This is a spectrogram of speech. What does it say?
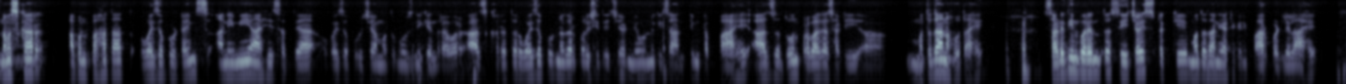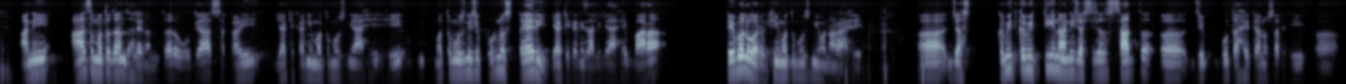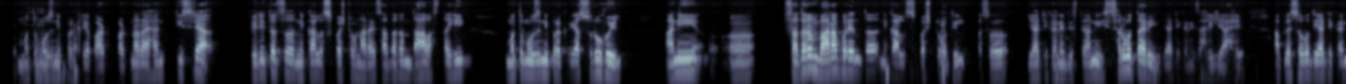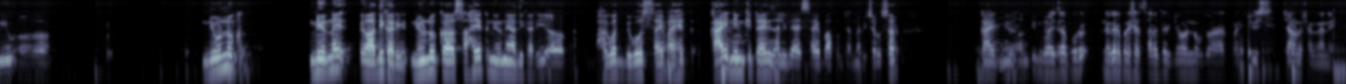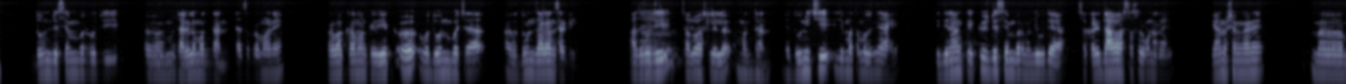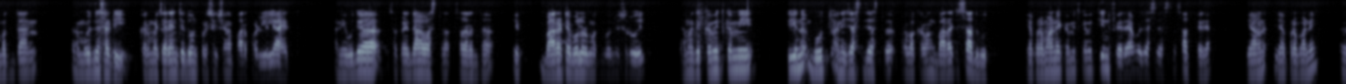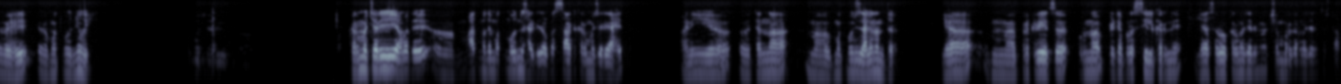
नमस्कार. आपण पाहतात वैजापूर टाइम्स आणि मी आहे सध्या वैजापूरच्या मतमोजणी केंद्रावर. आज खरं तर वैजापूर नगर परिषदेच्या निवडणुकीचा अंतिम टप्पा आहे. आज दोन प्रभागासाठी मतदान होत आहे. साडेतीन पर्यंत सेहेचाळीस टक्के मतदान या ठिकाणी पार पडलेलं आहे. आणि आज मतदान झाल्यानंतर उद्या सकाळी या ठिकाणी मतमोजणी आहे. ही मतमोजणीची पूर्ण तयारी या ठिकाणी झालेली आहे. बारा टेबलवर ही मतमोजणी होणार आहे. जास्त कमीत कमी तीन आणि जास्तीत जास्त सात अ, जे बूथ आहे त्यानुसार ही अ, मतमोजणी प्रक्रिया पार पडणार आहे. आणि तिसऱ्या फेरीतच निकाल स्पष्ट होणार आहे. साधारण दहा वाजता ही मतमोजणी प्रक्रिया सुरू होईल आणि अ, साधारण बारा पर्यंत निकाल स्पष्ट होतील असं या ठिकाणी दिसते आणि सर्व तयारी या ठिकाणी झालेली आहे. आपल्यासोबत या ठिकाणी अ, निवडणूक निर्णय अधिकारी निवडणूक अ, सहाय्यक निर्णय अधिकारी अ, भागवत बिगोस साहेब आहेत. काय नेमकी तयारी झालेली आहे? साहेब आपण त्यांना विचारू. सर काय नि- अंतिम वैजापूर नगर परिषद सार्वत्रिक निवडणूक दोन हजार पंचवीसच्या अनुषंगाने दोन डिसेंबर रोजी अं, झालेलं मतदान. त्याचप्रमाणे प्रभाग क्रमांक एक अ व दोन बच्या अं, दोन जागांसाठी आज रोजी चालू असलेलं मतदान. या दोन्हीची जी मतमोजणी आहे ती दिनांक एकवीस डिसेंबर म्हणजे उद्या सकाळी दहा वाजता सुरू होणार आहे. या अनुषंगाने म- मतदान मोजण्यासाठी कर्मचाऱ्यांचे दोन प्रशिक्षण पार पडलेले आहेत. आणि उद्या सकाळी दहा वाजता साधारणतः एक बारा टेबलवर मतमोजणी सुरू होईल. त्यामध्ये कमीत कमी तीन बूथ आणि जास्तीत जास्त प्रभाग क्रमांक बाराचे सात बूथ याप्रमाणे कमीत कमी तीन फेऱ्या व जास्तीत जास्त सात फेऱ्या या याप्रमाणे हे मतमोजणी होईल. कर्मचारी यामध्ये आतमध्ये मतमोजणीसाठी जवळपास साठ कर्मचारी आहेत. आणि त्यांना मतमोजणी झाल्यानंतर या प्रक्रियेचं पूर्ण पेट्यापर सील करणे या सर्व कर्मचारी शंभर कर्मचाऱ्यांचा स्टाफ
